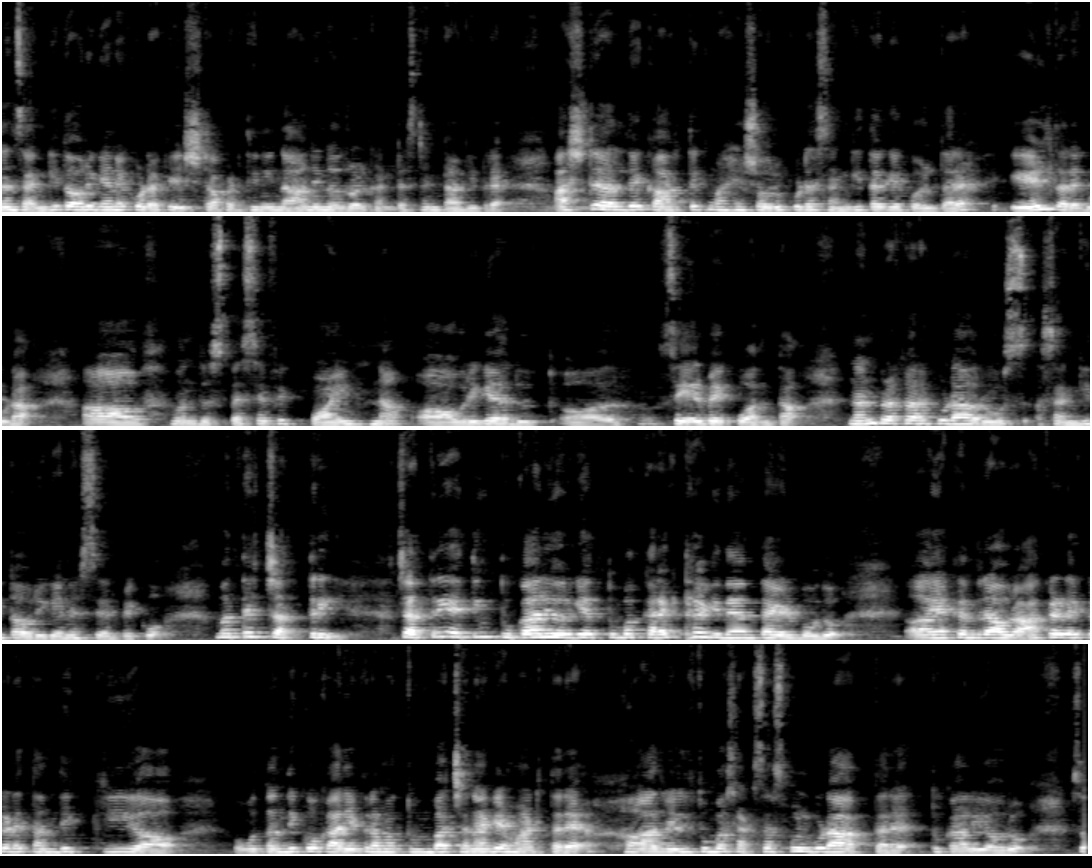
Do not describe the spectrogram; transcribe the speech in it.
ನಾನು ಸಂಗೀತ ಅವರಿಗೇನೆ ಕೊಡೋಕ್ಕೆ ಇಷ್ಟಪಡ್ತೀನಿ. ನಾನೇನಾದ್ರಲ್ಲಿ ಕಂಟೆಸ್ಟೆಂಟ್ ಆಗಿದ್ದರೆ ಅಷ್ಟೇ ಅಲ್ಲದೆ ಕಾರ್ತಿಕ್ ಮಹೇಶ್ ಅವರು ಕೂಡ ಸಂಗೀತಗೆ ಕೊಳ್ತಾರೆ ಹೇಳ್ತಾರೆ ಕೂಡ ಒಂದು ಸ್ಪೆಸಿಫಿಕ್ ಪಾಯಿಂಟ್ನ ಅವರಿಗೆ ಅದು ಸೇರಬೇಕು ಅಂತ. ನನ್ನ ಪ್ರಕಾರ ಕೂಡ ರೋಸ್ ಸಂಗೀತ ಅವರಿಗೇನೆ ಸೇರಬೇಕು. ಮತ್ತು ಛತ್ರಿ. ಛತ್ರಿ ಐ ಥಿಂಕ್ ತುಕಾಲಿ ಅವ್ರಿಗೆ ತುಂಬ ಕರೆಕ್ಟ್ ಆಗಿದೆ ಅಂತ ಹೇಳ್ಬೋದು. ಯಾಕಂದ್ರೆ ಅವ್ರು ಆ ಕಡೆ ಈ ಕಡೆ ತಂದಿಕ್ಕಿ ಓ, ಕಾರ್ಯಕ್ರಮ ತುಂಬ ಚೆನ್ನಾಗೇ ಮಾಡ್ತಾರೆ. ಅದರಲ್ಲಿ ತುಂಬ ಸಕ್ಸಸ್ಫುಲ್ ಕೂಡ ಆಗ್ತಾರೆ ತುಕಾಲಿ ಅವರು. ಸೊ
